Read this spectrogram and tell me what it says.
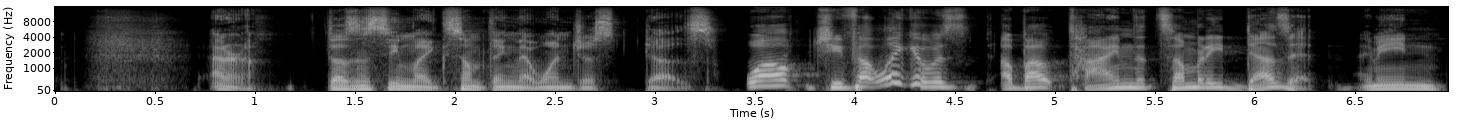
I don't know. Doesn't seem like something that one just does. Well, she felt like it was about time that somebody does it. I mean,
